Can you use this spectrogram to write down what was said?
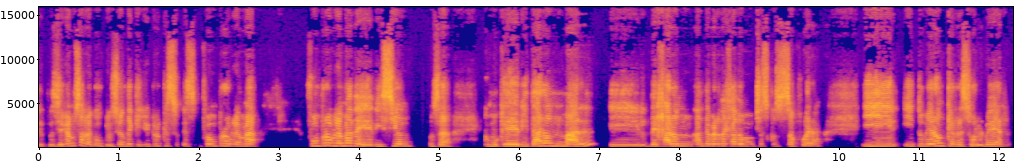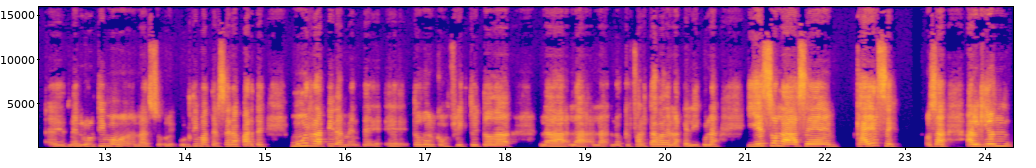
eh, pues llegamos a la conclusión de que yo creo que fue un problema, fue un problema de edición. O sea, como que editaron mal y dejaron, han de haber dejado muchas cosas afuera y, tuvieron que resolver en el último, la última tercera parte muy rápidamente eh, todo el conflicto y toda lo que faltaba de la película y eso la hace caerse. O sea, al guion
